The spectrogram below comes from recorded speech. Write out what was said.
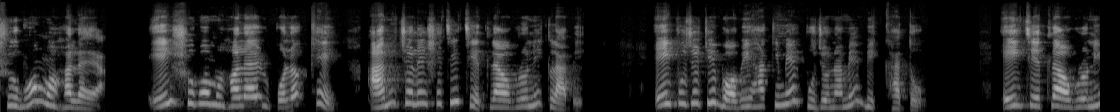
শুভ মহালয়া। এই শুভ মহালয়ার উপলক্ষে আমি চলে এসেছি চেতলা অগ্রণী ক্লাবে এই পুজোটি ববি হাকিমের পুজো নামে বিখ্যাত। এই চেতলা অগ্রণী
